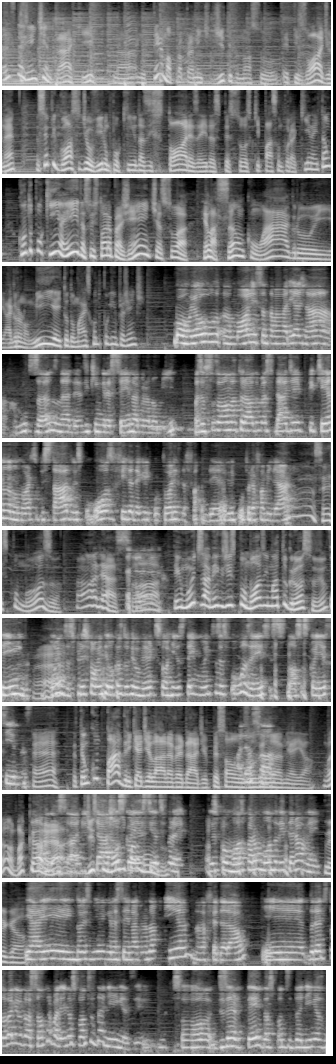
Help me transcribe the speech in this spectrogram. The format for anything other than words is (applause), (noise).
antes da gente entrar aqui na, no tema propriamente dito do nosso episódio, né? Eu sempre gosto de ouvir um pouquinho das histórias aí das pessoas que passam por aqui, né? Então, conta um pouquinho aí da sua história pra gente, a sua relação com agro e agronomia e tudo mais. Conta um pouquinho pra gente. Bom, eu, eu moro em Santa Maria já há muitos anos, né, desde que ingressei na agronomia, mas eu sou natural de uma cidade pequena no norte do estado, Espumoso, filha de agricultores de, agricultura familiar. Ah, você é espumoso? Olha só. É. Tenho muitos amigos de espumoso em Mato Grosso, viu? Sim, é. muitos, principalmente em Lucas do Rio Verde, Sorriso, tem muitos espumosenses, (laughs) nossos conhecidos. É. Eu tenho um compadre que é de lá, na verdade. O pessoal usa o zelame aí, ó. Well, bacana. Olha é. só, a gente acha os conhecidos por aí espumoso para o mundo, literalmente. Legal. E aí, em 2000, ingressei na agronomia, na federal, e durante toda a graduação trabalhei nas plantas daninhas. E sou, desertei das plantas daninhas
